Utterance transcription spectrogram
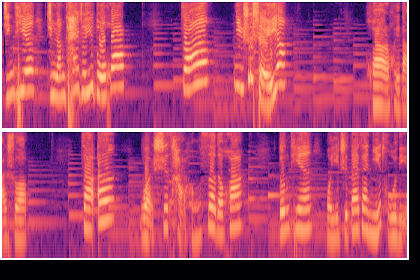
今天竟然开着一朵花。早安，你是谁呀？花儿回答说：“早安，我是彩虹色的花。冬天我一直待在泥土里，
